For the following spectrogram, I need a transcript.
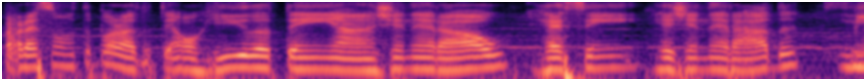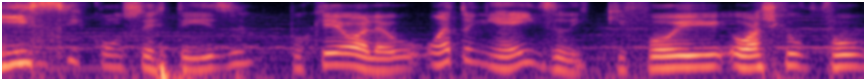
para essa nova temporada. Tem a Orhila, tem a General, recém-regenerada, Missy, com certeza. Porque, olha, o Anthony Ainsley, que foi, eu acho que foi...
